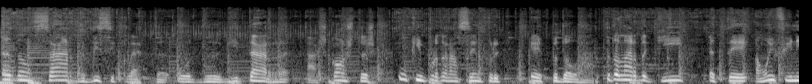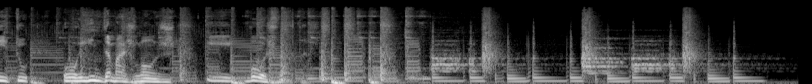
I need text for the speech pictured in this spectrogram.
A dançar de bicicleta ou de guitarra às costas, o que importará sempre é pedalar. Pedalar daqui até ao infinito ou ainda mais longe. E boas voltas.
